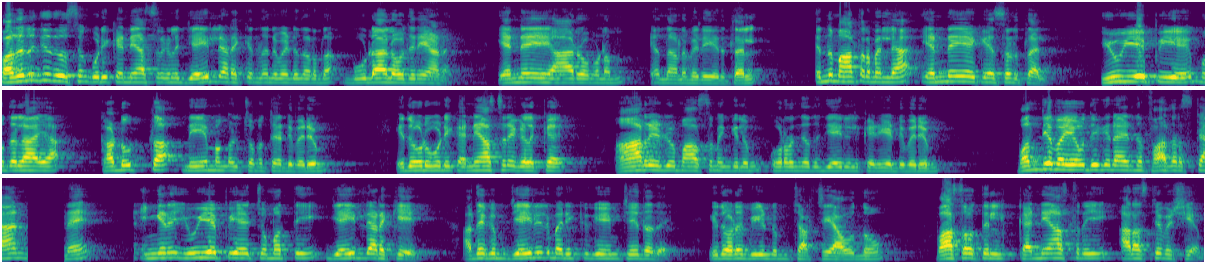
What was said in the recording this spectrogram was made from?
പതിനഞ്ച് ദിവസം കൂടി കന്യാസ്ത്രീകളെ ജയിലിൽ അടയ്ക്കുന്നതിന് വേണ്ടി നടന്ന ഗൂഢാലോചനയാണ് എൻ ഐ എ ആരോപണം എന്നാണ് വിലയിരുത്തൽ. എന്ന് മാത്രമല്ല എൻ ഐ എ കേസെടുത്താൽ യു എ പി എ മുതലായ കടുത്ത നിയമങ്ങൾ ചുമത്തേണ്ടി വരും. ഇതോടുകൂടി കന്യാസ്ത്രീകൾക്ക് ആറേഴു മാസമെങ്കിലും കുറഞ്ഞത് ജയിലിൽ കഴിയേണ്ടി വരും. വന്ധ്യവയോധികനായിരുന്ന ഫാദർ സ്റ്റാൻഡിനെ ഇങ്ങനെ യു എ പി എ ചുമത്തി ജയിലിലടക്കുകയും അദ്ദേഹം ജയിലിൽ മരിക്കുകയും ചെയ്തത്. ഇതോടെ വീണ്ടും ചർച്ചയാവുന്നു. വാസ്തവത്തിൽ കന്യാസ്ത്രീ അറസ്റ്റ് വിഷയം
